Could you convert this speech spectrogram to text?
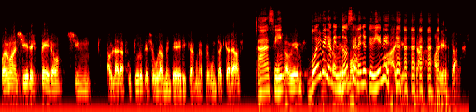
podemos decir, espero, sin hablar a futuro, que seguramente Erika es una pregunta que harás. Ah, sí. ¿Vuelven a Mendoza el año que viene? Ahí está, ahí está.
